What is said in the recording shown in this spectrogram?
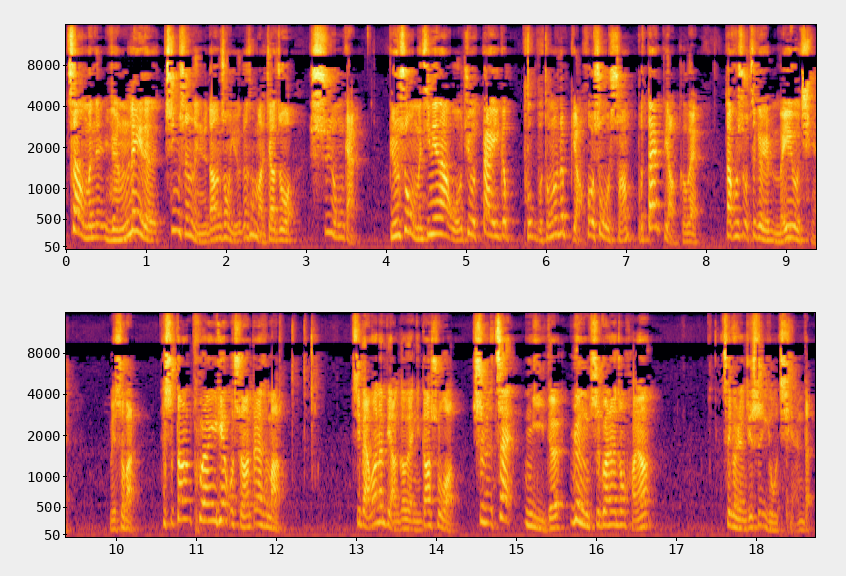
在我们的人类的精神领域当中，有一个什么叫做虚荣感？比如说我们今天呢，我就带一个普普通通的表，或者说我手上不带表，各位。大会说这个人没有钱，没错吧？但是当突然一天我手上戴什么几百万的表，各位，你告诉我是不是在你的认知观当中，好像这个人就是有钱的，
